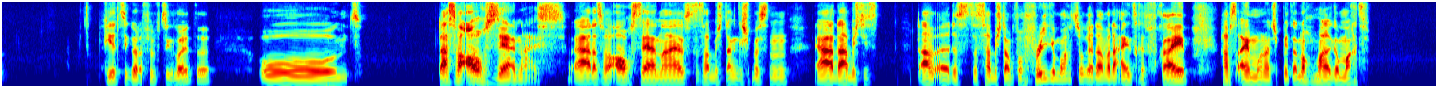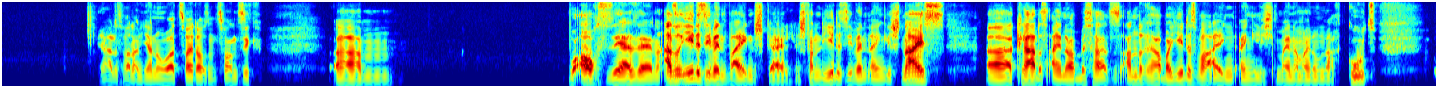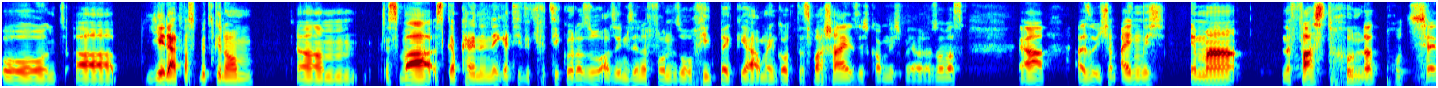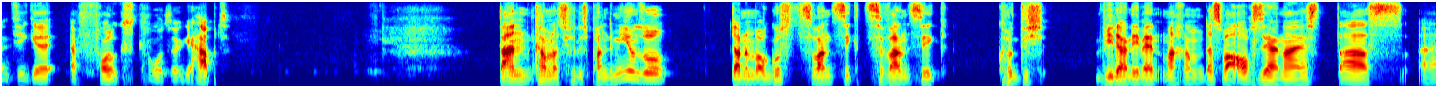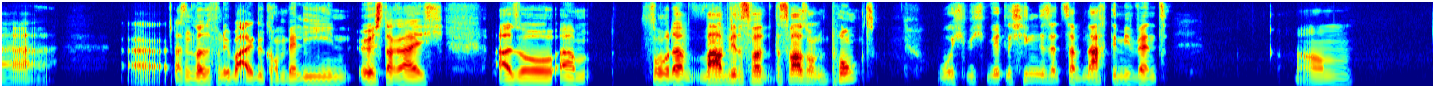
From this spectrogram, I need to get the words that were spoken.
40 oder 50 Leute. Und das war auch sehr nice. Ja, das war auch sehr nice. Das habe ich dann geschmissen. Ja, da habe ich dies, da, äh, das, das habe ich dann for free gemacht sogar. Da war der Eintritt frei. Habe es einen Monat später nochmal gemacht. Ja, das war dann Januar 2020. Ähm, wo auch sehr, sehr. Also jedes Event war eigentlich geil. Ich fand jedes Event eigentlich nice. Äh, klar, das eine war besser als das andere, aber jedes war eigentlich meiner Meinung nach gut. Und äh, jeder hat was mitgenommen. Ähm, es war, es gab keine negative Kritik oder so, also im Sinne von so Feedback, ja, oh mein Gott, das war scheiße, ich komme nicht mehr oder sowas. Ja, also ich habe eigentlich immer eine fast hundertprozentige Erfolgsquote gehabt. Dann kam natürlich Pandemie und so. Dann im August 2020 konnte ich wieder ein Event machen. Das war auch sehr nice. Das, äh, äh, da sind Leute von überall gekommen. Berlin, Österreich. Also, ähm, so, da war, das war, das war so ein Punkt, wo ich mich wirklich hingesetzt habe nach dem Event ähm,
